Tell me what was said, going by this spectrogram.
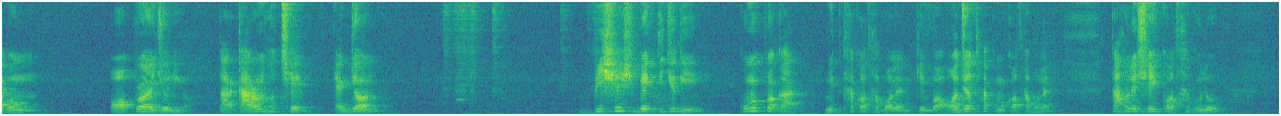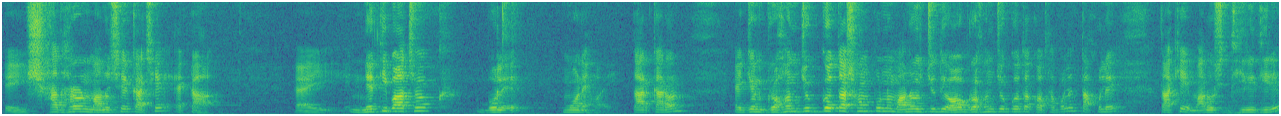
এবং অপ্রয়োজনীয়। তার কারণ হচ্ছে একজন বিশেষ ব্যক্তি যদি কোনো প্রকার মিথ্যা কথা বলেন কিংবা অযথা কোনো কথা বলেন, তাহলে সেই কথাগুলো এই সাধারণ মানুষের কাছে একটা এই নেতিবাচক বলে মনে হয়। তার কারণ একজন গ্রহণযোগ্যতা সম্পন্ন মানুষ যদি অগ্রহণযোগ্যতা কথা বলেন, তাহলে তাকে মানুষ ধীরে ধীরে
